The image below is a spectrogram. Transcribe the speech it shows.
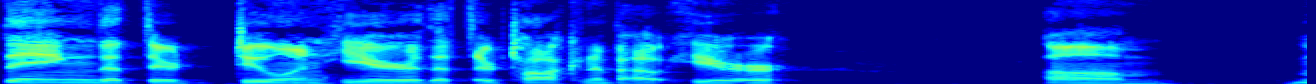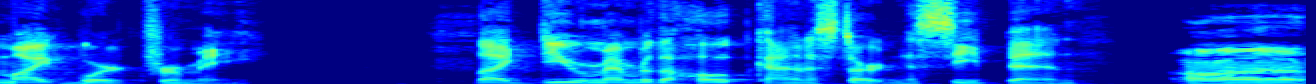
thing that they're doing here, that they're talking about here, um, might work for me? Like, do you remember the hope kind of starting to seep in? Uh,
